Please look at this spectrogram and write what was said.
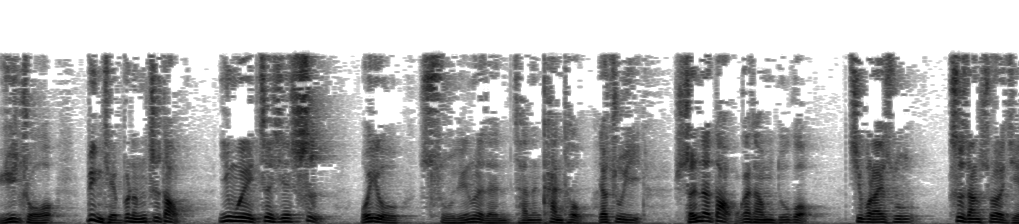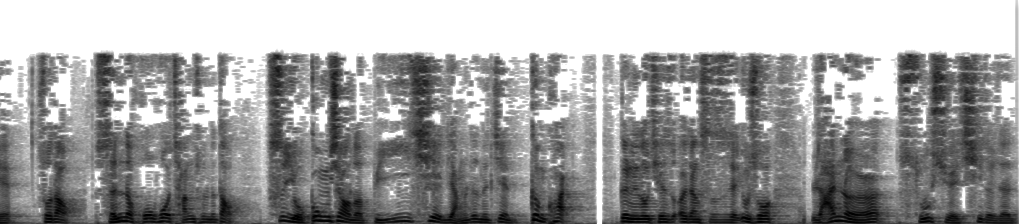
愚拙，并且不能知道，因为这些事唯有属灵的人才能看透。要注意神的道。我刚才我们读过希伯来书。四章十二节说到，神的活泼长存的道是有功效的，比一切两刃的剑更快。跟林多前书二章十四节又说：然而属血气的人，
